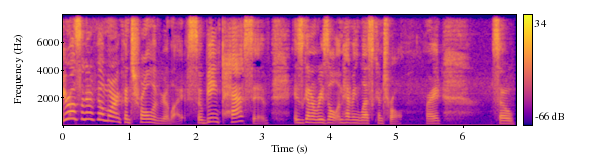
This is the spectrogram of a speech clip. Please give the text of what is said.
you're also going to feel more in control of your life. So being passive is going to result in having less control, right? So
